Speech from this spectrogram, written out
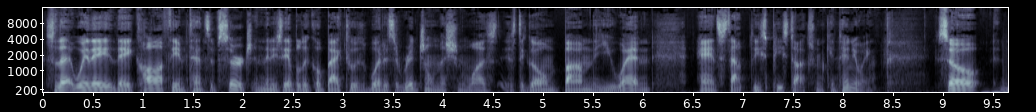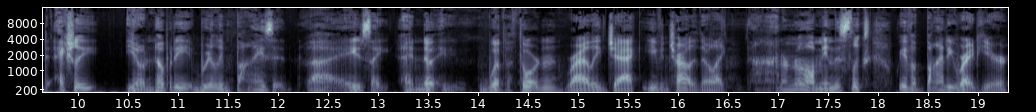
so that way they they call off the intensive search, and then he's able to go back to his what his original mission was, is to go and bomb the UN and stop these peace talks from continuing. So actually, you know, nobody really buys it. Uh, he's like, know, whether Thornton, Riley, Jack, even Charlie, they're like, I don't know. I mean, this looks. We have a body right here.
